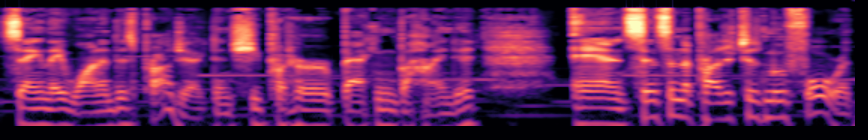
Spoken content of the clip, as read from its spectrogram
saying they wanted this project. And she put her backing behind it. And since then, the project has moved forward.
